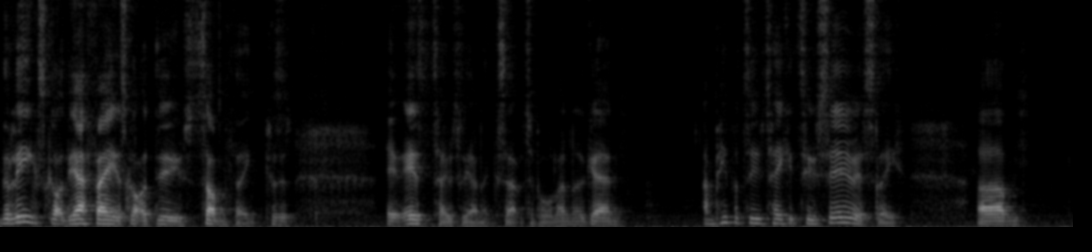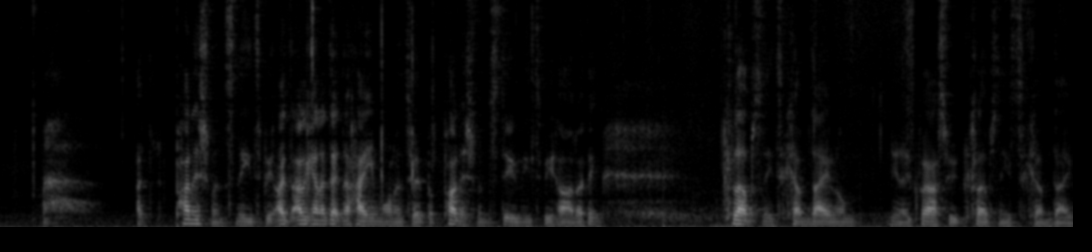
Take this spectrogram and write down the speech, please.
the league's got the FA has got to do something because it, it is totally unacceptable and again and people do take it too seriously. Um, punishments need to be. I, again, I don't know how you monitor it, but punishments do need to be hard. I think clubs need to come down on you know grassroots clubs needs to come down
